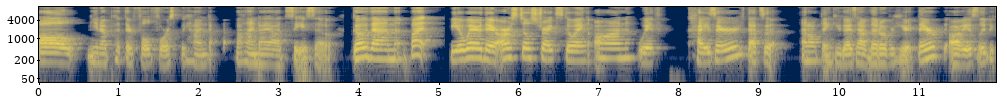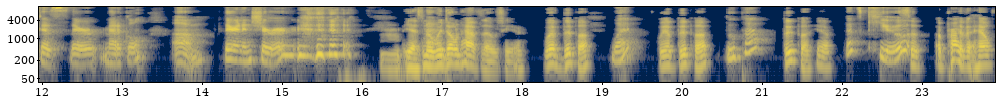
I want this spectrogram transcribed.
all you know put their full force behind behind IATSE. So go them, but be aware there are still strikes going on with Kaiser. That's a I don't think you guys have that over here. There, obviously, because they're medical. Um, they're an insurer. Mm, yes, no, we Um, don't have those here. We have Bupa. what? We have Bupa. Bupa? Bupa, yeah. That's cute. So a private health.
